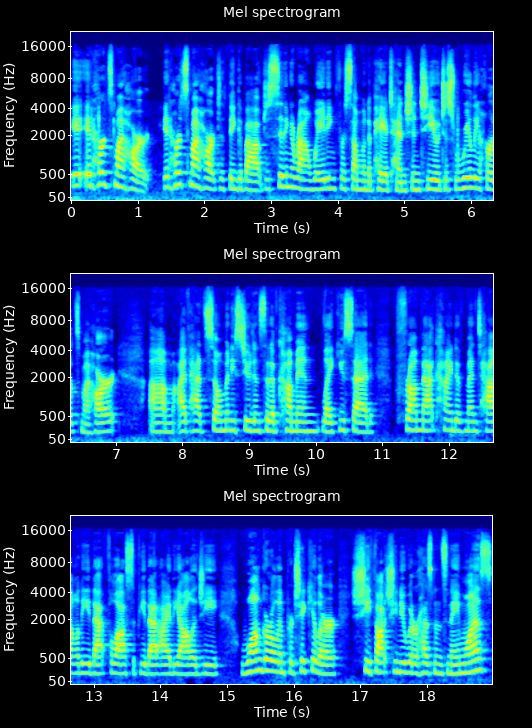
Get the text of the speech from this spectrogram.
it, it hurts my heart it hurts my heart to think about just sitting around waiting for someone to pay attention to you. It just really hurts my heart. Um, I've had so many students that have come in, like you said, from that kind of mentality, that philosophy, that ideology. One girl in particular, she thought she knew what her husband's name was.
